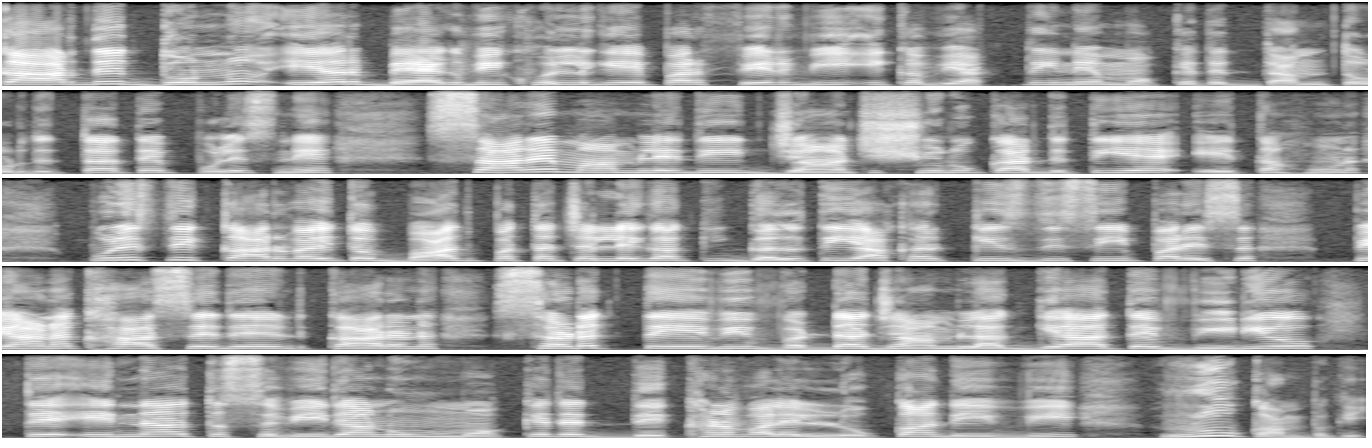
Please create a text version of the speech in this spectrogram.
ਕਾਰ ਦੇ ਦੋਨੋਂ 에ਅਰ ਬੈਗ ਵੀ ਖੁੱਲ ਗਏ, ਪਰ ਫਿਰ ਵੀ ਇੱਕ ਵਿਅਕਤੀ ਨੇ ਮੌਕੇ ਤੇ ਦਮ ਤੋੜ ਦਿੱਤਾ ਤੇ ਪੁਲਿਸ ਨੇ ਸਾਰੇ ਮਾਮਲੇ ਦੀ ਜਾਂਚ ਸ਼ੁਰੂ ਕਰ ਦਿੱਤੀ ਹੈ। ਇਹ ਤਾਂ ਹੁਣ ਪੁਲਿਸ ਦੀ ਕਾਰਵਾਈ ਤੋਂ ਬਾਅਦ ਪਤਾ ਚੱਲੇਗਾ ਕਿ ਗਲਤੀ ਆਖਰ ਕਿਸ ਦੀ ਸੀ, ਪਰ ਇਸ ਭਿਆਨਕ ਹਾਦਸੇ ਦੇ ਕਾਰਨ ਸੜਕ ਤੇ ਵੀ ਵੱਡਾ ਜਾਮ ਲੱਗ ਗਿਆ ਤੇ ਵੀਡੀਓ ਤੇ ਇਹਨਾਂ ਤਸਵੀਰਾਂ ਨੂੰ ਮੌਕੇ ਤੇ ਦੇਖਣ ਵਾਲੇ ਲੋਕਾਂ ਦੀ ਵੀ ਰੂਹ ਕੰਬ ਗਈ।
